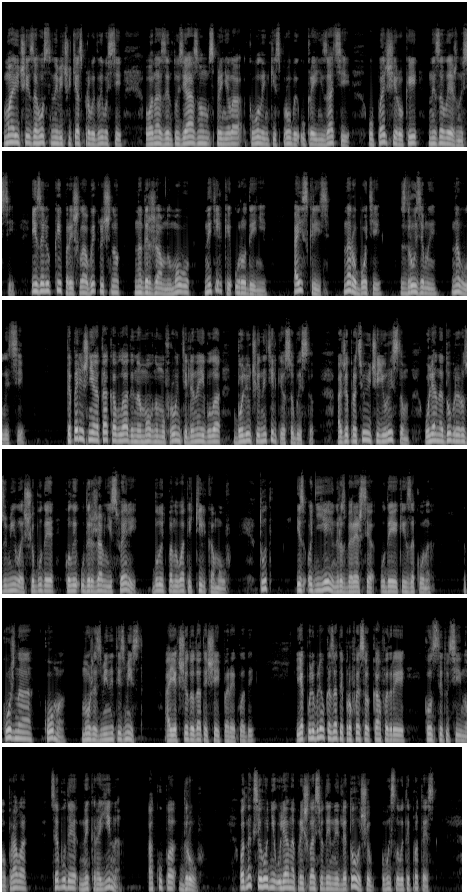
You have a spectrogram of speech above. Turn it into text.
Маючи загострене відчуття справедливості, вона з ентузіазмом сприйняла кволенькі спроби українізації у перші роки незалежності і залюбки перейшла виключно на державну мову не тільки у родині, а й скрізь на роботі, з друзями, на вулиці. Теперішня атака влади на мовному фронті для неї була болючою не тільки особисто, адже працюючи юристом, Уляна добре розуміла, що буде, коли у державній сфері будуть панувати кілька мов. Тут із однією не розберешся у деяких законах. Кожна кома може змінити зміст, а якщо додати ще й переклади. Як полюбляв казати професор кафедри конституційного права, це буде не країна а купа дров. Однак сьогодні Уляна прийшла сюди не для того, щоб висловити протест.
